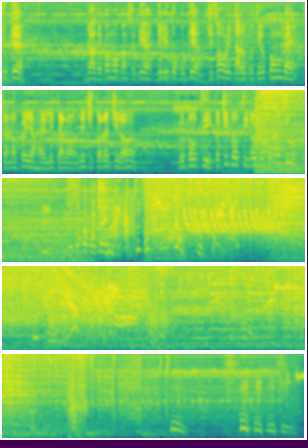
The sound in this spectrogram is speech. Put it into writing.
chú kia giờ thì có một con sự tia chỉ lý tổ của kia chỉ sau lý trả được của lúc con bè cho nó cái hay lấy cho nó nhưng chỉ tao đã chỉ lo yếu tố gì? Cái chỉ tố gì đâu? Yếu tố kháng sư yếu tố có bao chơi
